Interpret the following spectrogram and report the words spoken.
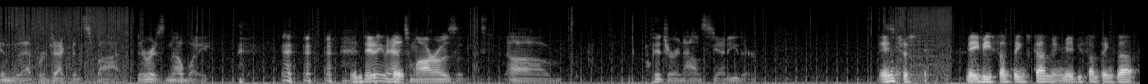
into that projected spot. There is nobody. they don't even have tomorrow's uh, pitcher announced yet either. Interesting. Maybe something's coming. Maybe something's up.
